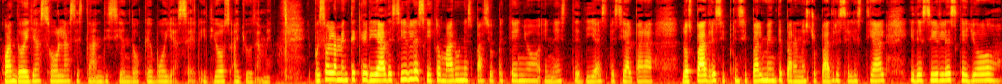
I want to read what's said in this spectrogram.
cuando ellas solas están diciendo qué voy a hacer y Dios ayúdame? Pues solamente quería decirles y tomar un espacio pequeño en este día especial para los padres y principalmente para nuestro Padre Celestial y decirles que yo,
